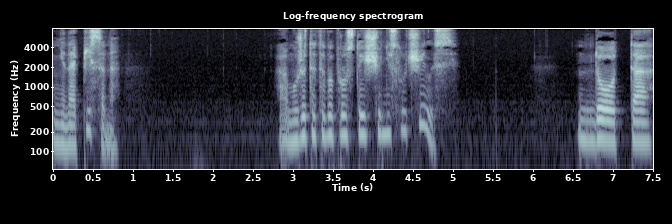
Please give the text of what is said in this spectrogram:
не написано. А может, этого просто еще не случилось? Дота,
